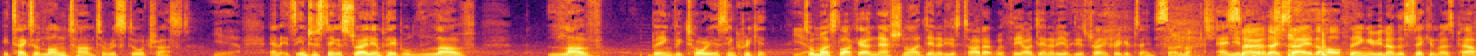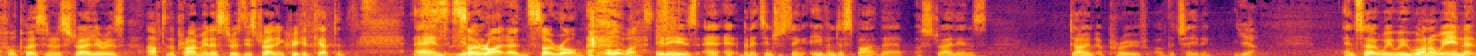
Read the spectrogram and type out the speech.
it takes a long time to restore trust. Yeah, And it's interesting. Australian people love love being victorious in cricket. Yeah. It's almost like our national identity is tied up with the identity of the Australian cricket team. so much. And you So know, they say the whole thing of you know the second most powerful person in Australia is after the prime minister is the Australian cricket captain. And you so know, right and so wrong all at once. it is. And, and but it's interesting. Even despite that, Australians don't approve of the cheating, yeah, and so we, we want to win. At,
